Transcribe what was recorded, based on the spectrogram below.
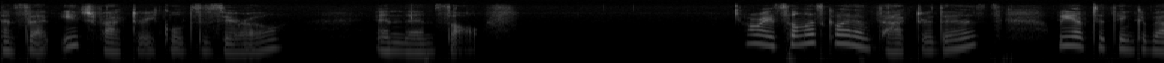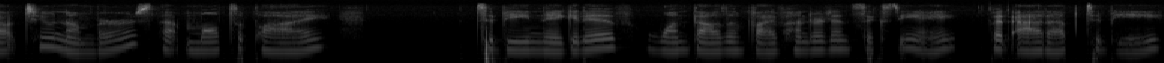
and set each factor equal to 0 and then solve. Alright, so let's go ahead and factor this. We have to think about two numbers that multiply to be negative 1,568, but add up to be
